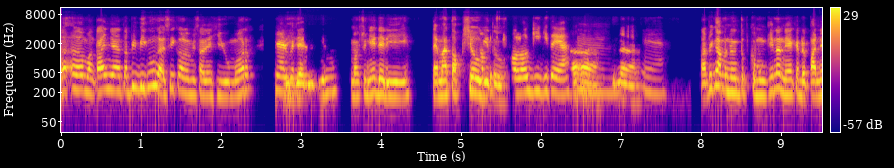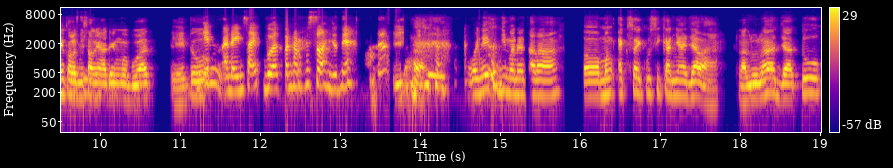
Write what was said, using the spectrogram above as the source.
Heeh, makanya. Tapi bingung nggak sih kalau misalnya humor dijadiin, maksudnya jadi tema talk show topik gitu. psikologi gitu ya. Heeh, Hmm. benar. Iya. Tapi nggak menutup kemungkinan ya ke depannya kalau Iya misalnya ada yang mau buat, yaitu Mungkin ada insight buat penerus selanjutnya. Iya. Pokoknya itu gimana cara eh, mengeksekusikannya aja lah. Lalulah jatuh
